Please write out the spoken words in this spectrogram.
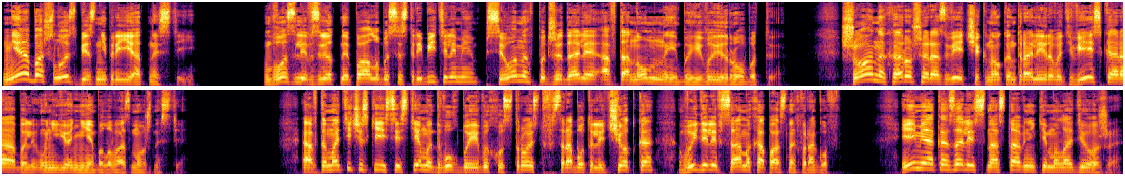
не обошлось без неприятностей. Возле взлетной палубы с истребителями псионов поджидали автономные боевые роботы. Шуана хороший разведчик, но контролировать весь корабль у нее не было возможности. Автоматические системы двух боевых устройств сработали четко, выделив самых опасных врагов. Ими оказались наставники молодежи.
